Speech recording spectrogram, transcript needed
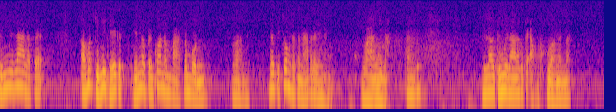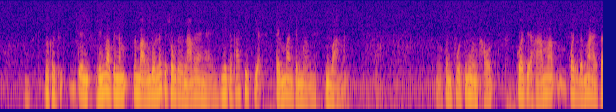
ถึงเวลาแล้วไปเอามากินนี่เถก็เห็นว่าเป็นก้อนลำบากลำบนวางเราจะส่งศาสนาไปได้ยังไงวางนี่นะฟังดู เราถึงเวลาเราก็ไปเอาวางเงินนะมันก็เห็นว่าเป็นลำบากลำบนแล้วจะทรงศาสนาไปได้ไง มีแต่พระขี้เกียจเต็มบ้านเต็มเมืองมันวางมันเพิ่นพูดถึงเมืองเขากลัวจะหามากลัวจะเป็นมาให้ใส่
